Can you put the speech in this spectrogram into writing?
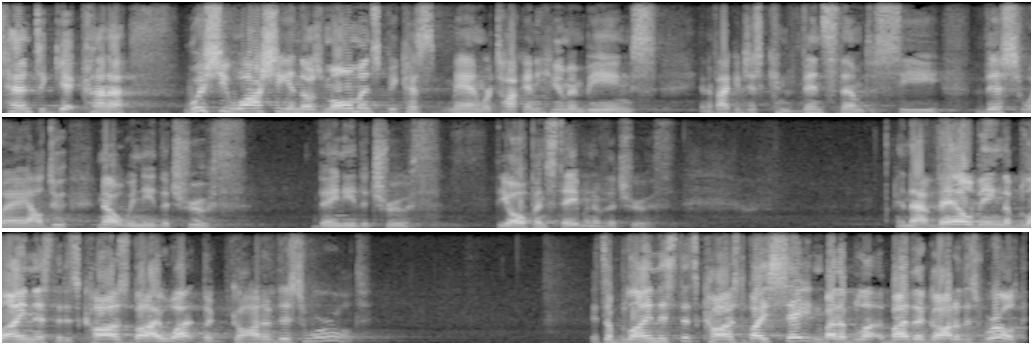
tend to get kind of wishy washy in those moments because, man, we're talking to human beings and if I could just convince them to see this way, I'll do. No, we need the truth. They need the truth, the open statement of the truth. And that veil being the blindness that is caused by what? The God of this world. It's a blindness that's caused by Satan, by the, by the God of this world.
